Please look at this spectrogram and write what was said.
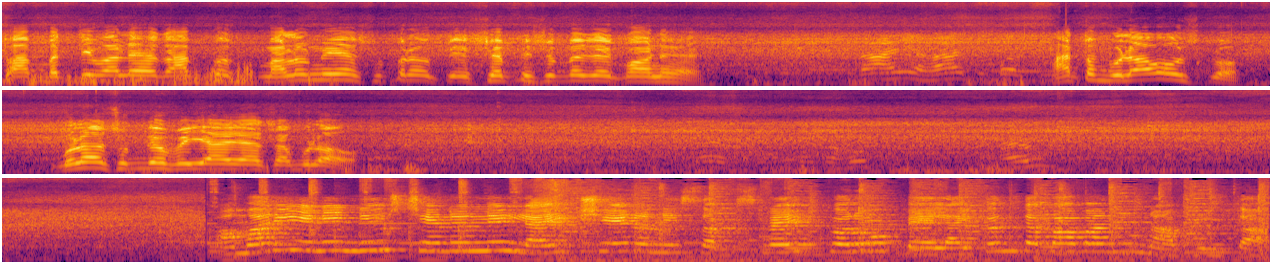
तो आप बत्ती वाले हैं तो आपको मालूम नहीं है सुपर सेफ्टी सुपरवाइजर कौन है? हाँ तो बुलाओ उसको। बुलाओ सुखदेव भैया ऐसा बुलाओ। અમારી એનએન ન્યૂઝ ચેનલને લાઈક શેર અને સબસ્ક્રાઇબ કરો. બેલ આઇકન દબાવવાનું ના ભૂલતા.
